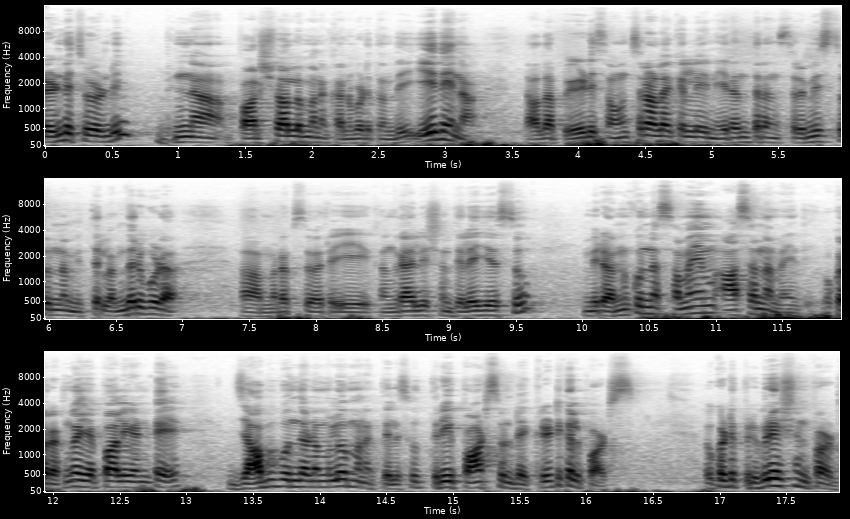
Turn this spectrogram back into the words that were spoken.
రెండు చూడండి భిన్న పార్శ్వాల్లో మనకు కనబడుతుంది. ఏదైనా దాదాపు ఏడు సంవత్సరాలకెళ్ళి నిరంతరం శ్రమిస్తున్న మిత్రులందరూ కూడా మరొకసారి కంగ్రాచులేషన్ తెలియజేస్తూ మీరు అనుకున్న సమయం ఆసన్నమైంది. ఒక రకంగా చెప్పాలి అంటే జాబ్ పొందడంలో మనకు తెలుసు త్రీ పార్ట్స్ ఉంటాయి క్రిటికల్ పార్ట్స్. ఒకటి ప్రిపరేషన్ పార్ట్.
